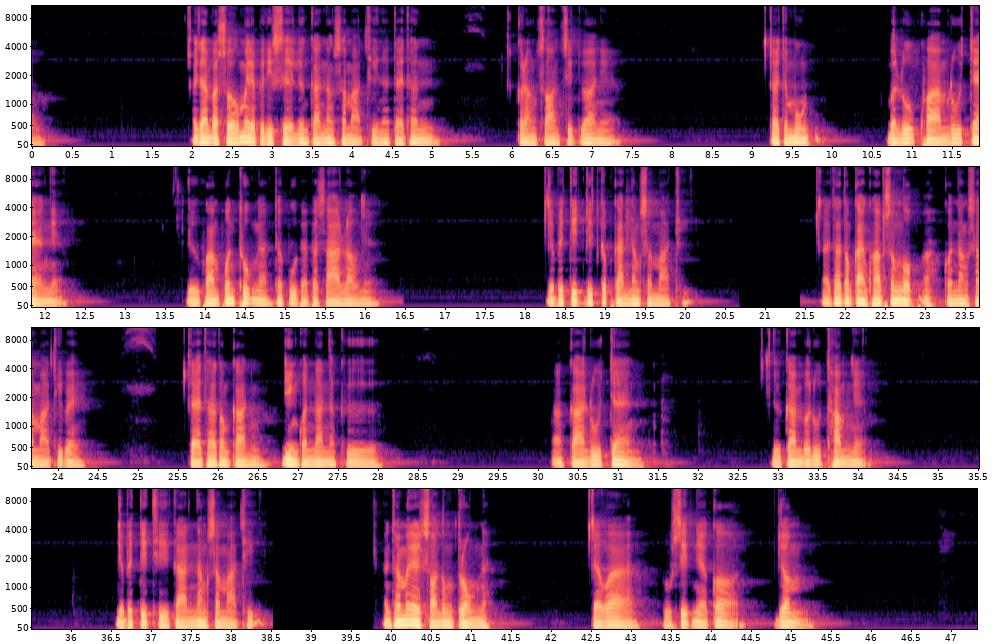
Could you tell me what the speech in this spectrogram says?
อาจารย์บัสโซก็ไม่ได้ปฏิเสธเรื่องการนั่งสมาธินะ แต่ท่านกำลังสอนสิทธิ์ว่าเนี่ยถ้าจะมุ่งบรรลุความรู้แจ้งเนี่ย หรือความพ้นทุกข์นะ ถ้าพูดแบบภาษาเราเนี่ย อย่าไปติดยึดกับการนั่งสมาธิ ถ้าต้องการความสงบอะก็นั่งสมาธิไป แต่ถ้าต้องการยิ่งกว่านั้นนะคือการรู้แจ้ง หรือการบรรลุธรรมเนี่ยอย่าไปติดที่การนั่งสมาธิมันท่านไม่ได้สอนตรงๆนะแต่ว่าลูกศิษย์เนี่ยก็ย่อม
